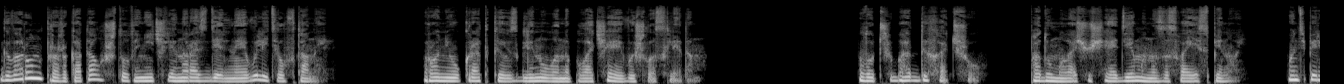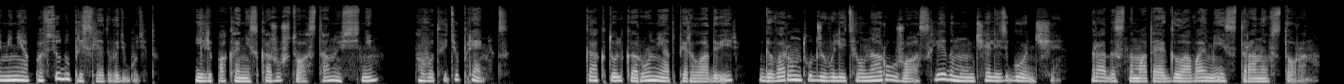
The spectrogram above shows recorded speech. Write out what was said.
Говорон пророкотал что-то нечленораздельное и вылетел в тоннель. Рони украдкой взглянула на палача и вышла следом. «Лучше бы отдыхать шел, подумала, ощущая демона за своей спиной. «Он теперь меня повсюду преследовать будет? Или пока не скажу, что останусь с ним? Вот ведь упрямец». Как только Рони отперла дверь, Говорон тут же вылетел наружу, а следом умчались гончие, радостно мотая головами из стороны в сторону.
